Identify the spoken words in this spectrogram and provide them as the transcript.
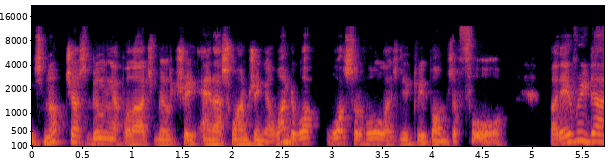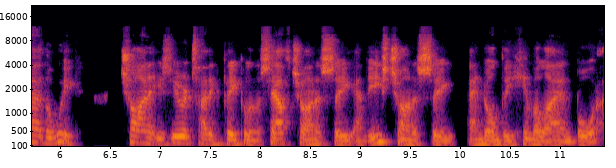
It's not just building up a large military and us wondering, I wonder what, what sort of all those nuclear bombs are for. But every day of the week, China is irritating people in the South China Sea and the East China Sea and on the Himalayan border.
